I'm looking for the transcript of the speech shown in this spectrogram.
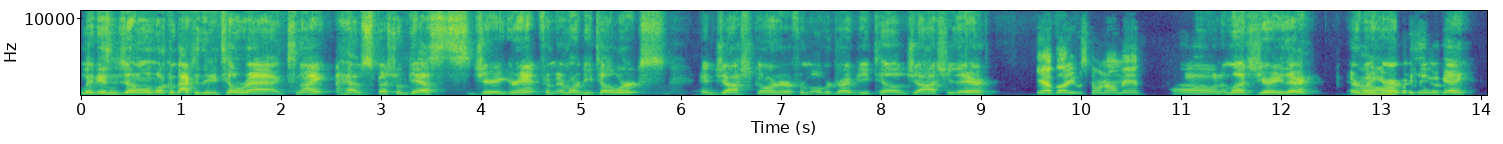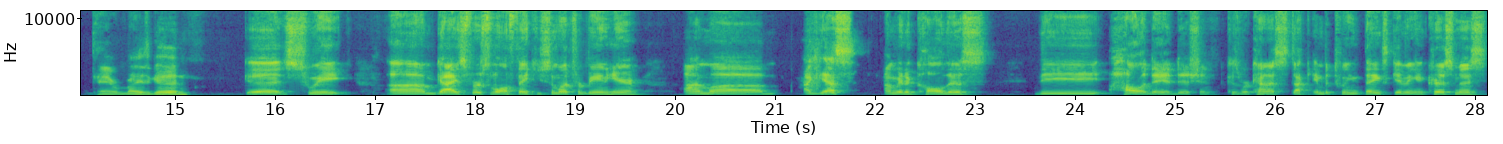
Ladies and gentlemen, welcome back to the Detail Rag. Tonight I have special guests Jerry Grant from MR Detailworx and Josh Garner from Overdrive Detail. Josh, you there? Yeah, buddy. What's going on, man? Oh, not much. Jerry, you there? Everybody uh, here? Everybody think okay? Okay, everybody's good. Good, sweet. Um, guys, first of all, thank you so much for being here. I'm uh, I guess I'm gonna call this the holiday edition because we're kind of stuck in between Thanksgiving and Christmas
